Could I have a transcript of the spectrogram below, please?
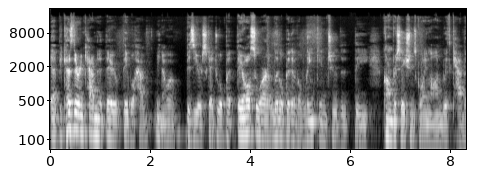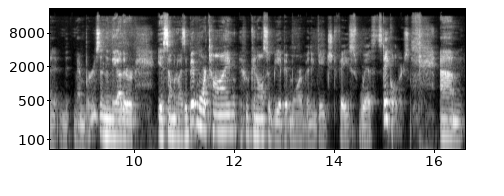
uh, because they're in cabinet, they they will have you know a busier schedule, but they also are a little bit of a link into the the conversations going on with cabinet m- members, and then the other is someone who has a bit more time, who can also be a bit more of an engaged face with stakeholders. Um,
